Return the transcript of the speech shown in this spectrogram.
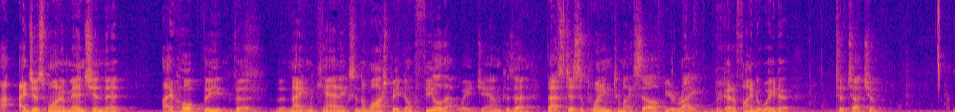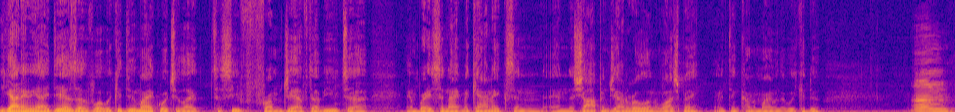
I, I just want to mention that I hope the, the the night mechanics and the wash bay don't feel that way, Jam, because that that's disappointing to myself. You're right. We've got to find a way to to touch them. You got any ideas of what we could do, Mike? What you like to see from JFW to embrace the night mechanics and, and the shop in general and the wash bay? Anything come to mind that we could do? Um,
